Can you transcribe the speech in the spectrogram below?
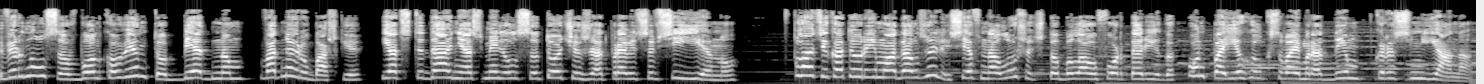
вернулся в Бонковенто бедным, в одной рубашке, и от стыда не осмелился тотчас же отправиться в Сиену. В платье, которое ему одолжили, сев на лошадь, что была у форта Рига, он поехал к своим родным в Красиньяна,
